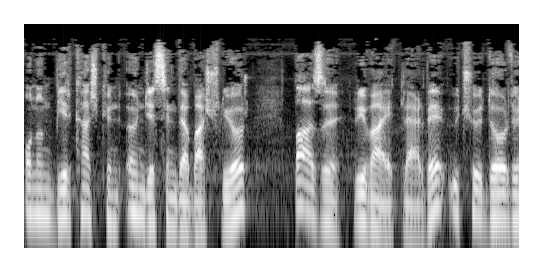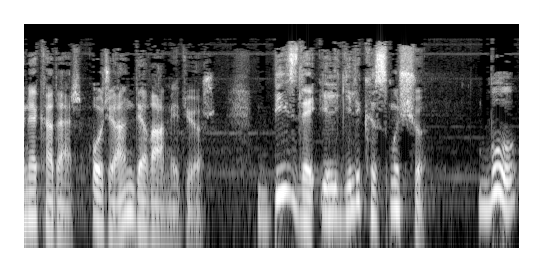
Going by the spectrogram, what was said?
onun birkaç gün öncesinde başlıyor, bazı rivayetlerde 3'ü 4'üne kadar ocağın devam ediyor. Bizle ilgili kısmı şu, bu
